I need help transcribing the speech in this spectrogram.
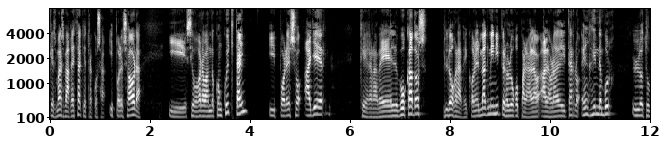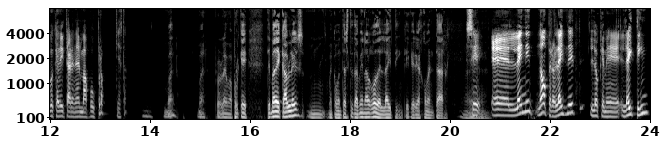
Que es más vagueza que otra cosa. Y por eso ahora y sigo grabando con QuickTime y por eso ayer que grabé el Boca 2 lo grabé con el Mac Mini, pero luego para a la hora de editarlo en Hindenburg lo tuve que editar en el MacBook Pro. Ya está. Bueno, bueno, problema. Porque tema de cables, mm, me comentaste también algo del Lighting que querías comentar. Sí, eh, el Lightning, no, pero Lightning, lo que me, Lighting,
